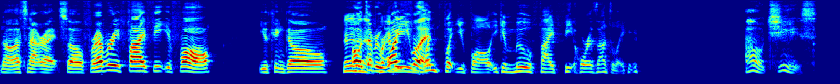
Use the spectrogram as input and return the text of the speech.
No, that's not right. So for every five feet you fall, you can go. No, no, Oh, no, it's no. every For one every foot. one foot you fall, you can move five feet horizontally. Oh, jeez,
